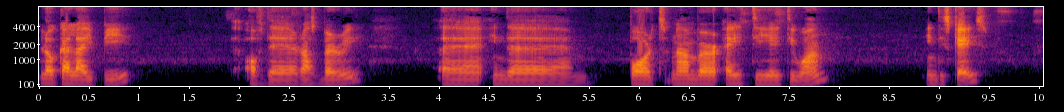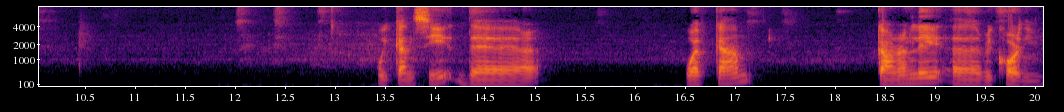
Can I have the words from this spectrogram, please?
local IP of the Raspberry uh, in the port number 8081, in this case, we can see the webcam currently uh, recording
